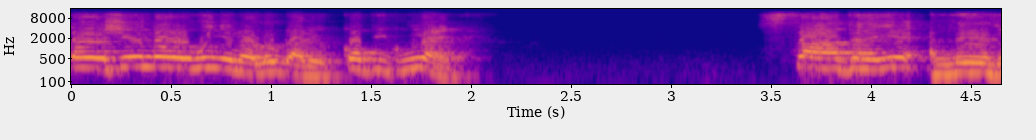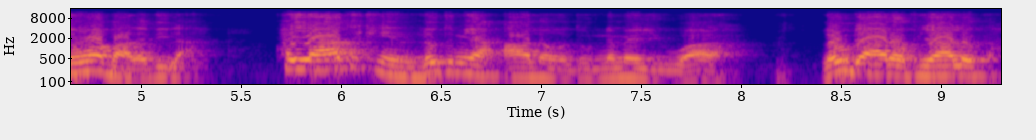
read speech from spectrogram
တန်ရှင်းသောဝိညာဉ်တော်လုပ်တာတွေကို copy ကူးနိုင်တယ်စာတန်ရဲ့အလေဆုံးကဘာလဲသိလားဖျားသခင်လုတ်သမျှအားလုံးသူနာမည်ယူသွားတာလုတ်တာတော့ဖျားလုတ်တာ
